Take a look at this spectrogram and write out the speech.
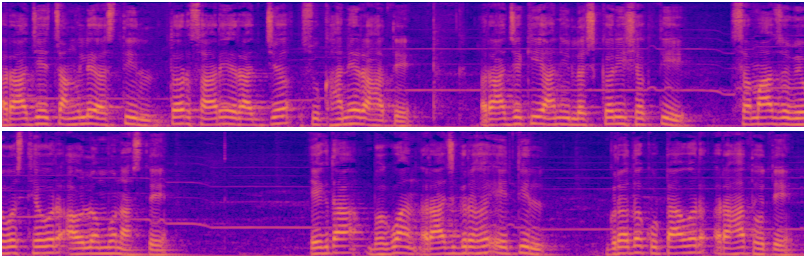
राजे चांगले असतील तर सारे राज्य सुखाने राहते. राजकीय आणि लष्करी शक्ती समाज व्यवस्थेवर अवलंबून असते. एकदा भगवान राजग्रह येथील ग्रदकुटावर राहत होते.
